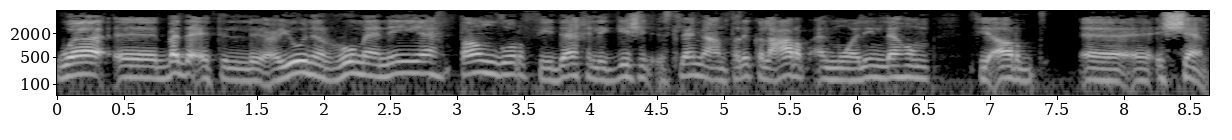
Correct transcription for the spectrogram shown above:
وبدأت العيون الرومانية تنظر في داخل الجيش الإسلامي عن طريق العرب الموالين لهم في أرض الشام.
